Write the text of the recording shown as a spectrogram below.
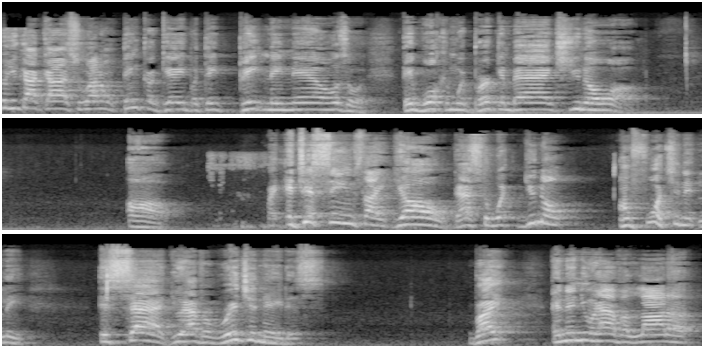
You got guys who I don't think are gay, but they painting their nails or they walking with Birkin bags, you know. Uh, uh, it just seems like, yo, that's the way, you know, unfortunately, it's sad. You have originators, right? And then you have a lot of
